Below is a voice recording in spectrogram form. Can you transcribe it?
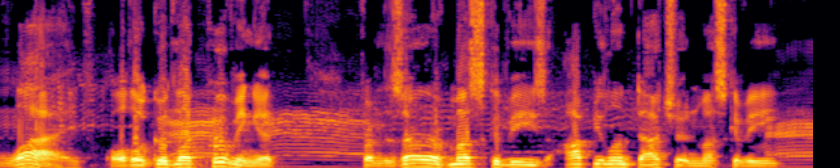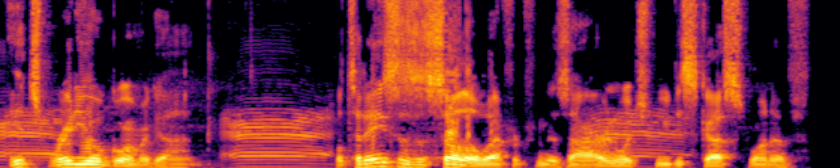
live, although good luck proving it, from the Tsar of Muscovy's opulent dacha in Muscovy, it's Radio Gormogon. Well, today's is a solo effort from the Tsar in which we discuss one of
